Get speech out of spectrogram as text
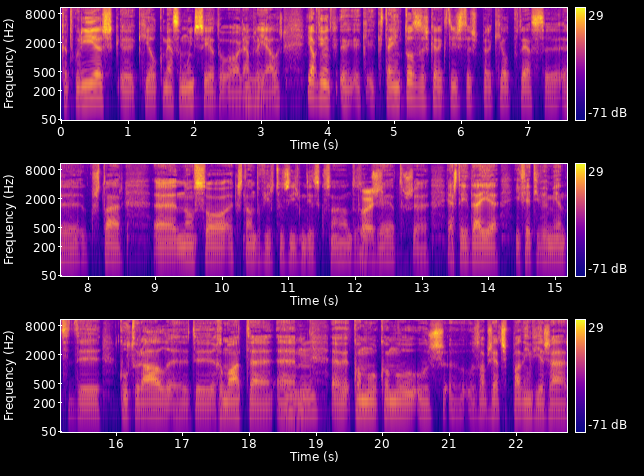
categorias que, que ele começa começa muito cedo a olhar uhum. para elas e, obviamente, eh, que, que têm todas as características para que ele pudesse uh, gostar uh, não só a questão do virtuosismo de execução dos pois. objetos, uh, esta ideia efetivamente de cultural, de remota, uhum. como, como os, os objetos podem viajar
